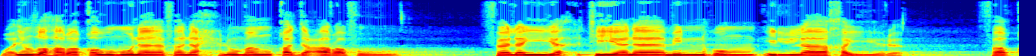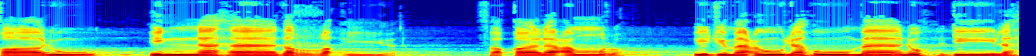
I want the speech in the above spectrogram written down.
وإن ظهر قومنا فنحن من قد عرفوا فلن يأتينا منهم إلا خير. فقالوا إن هذا الرأي. فقال عمرو اجمعوا له ما نهدي له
